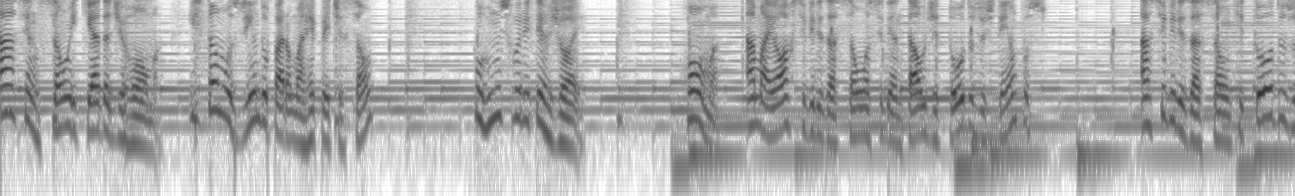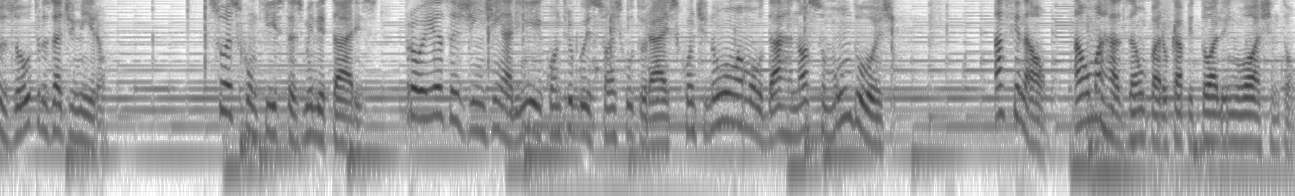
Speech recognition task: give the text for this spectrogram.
A ascensão e queda de Roma. Estamos indo para uma repetição? Por Hunsford Terjoy. Roma, a maior civilização ocidental de todos os tempos? A civilização que todos os outros admiram. Suas conquistas militares, proezas de engenharia e contribuições culturais continuam a moldar nosso mundo hoje. Afinal, há uma razão para o Capitólio em Washington,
